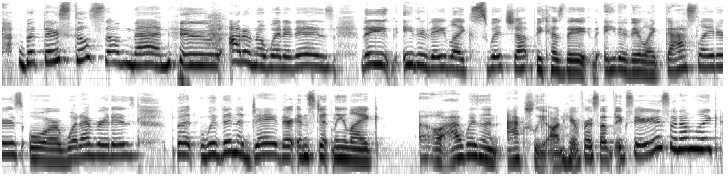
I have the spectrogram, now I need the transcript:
but there's still some men who I don't know what it is. They either they like switch up because they either they're like gaslighters or whatever it is, but within a day they're instantly like, "Oh, I wasn't actually on here for something serious," and I'm like,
